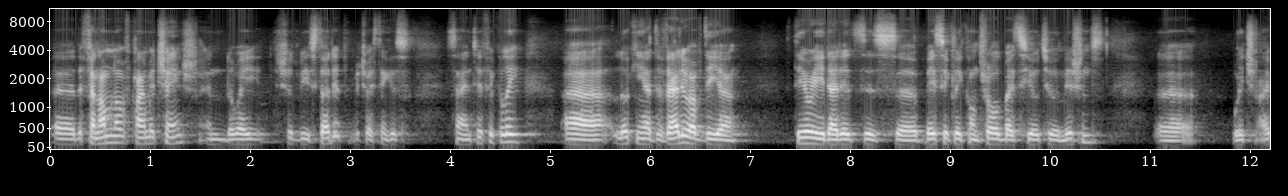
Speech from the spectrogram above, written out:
the phenomenon of climate change and the way it should be studied, which I think is scientifically, looking at the value of the uh, theory that it is uh, basically controlled by CO2 emissions, uh, which I,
